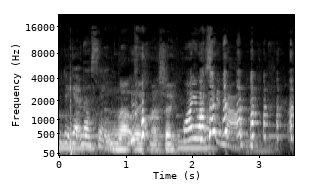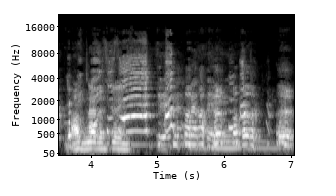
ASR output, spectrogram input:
Did it get messy? Not this messy. Why are you asking that? I've never seen.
